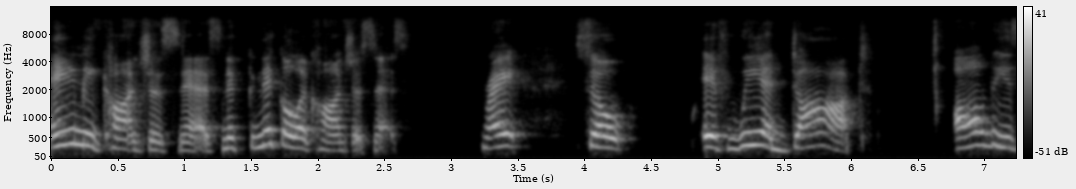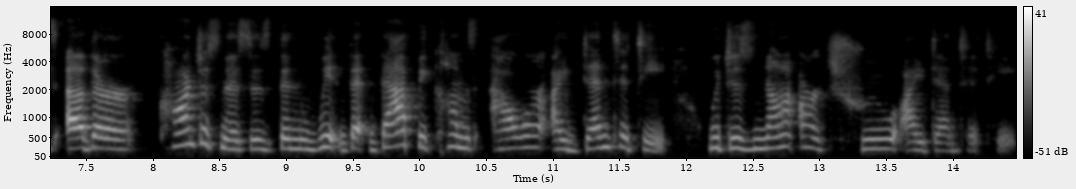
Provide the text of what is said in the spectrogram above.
Amy consciousness, Nic- Nicola consciousness, right? So if we adopt all these other consciousnesses, then we, that, that becomes our identity, which is not our true identity.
